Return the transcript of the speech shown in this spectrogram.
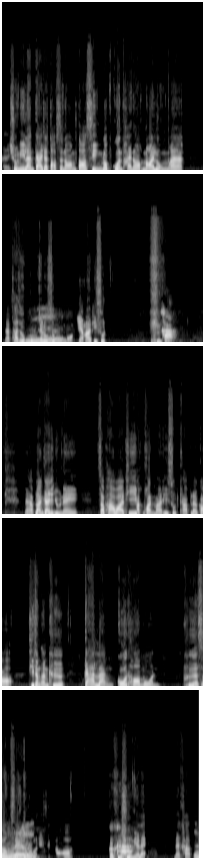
อ่าช่วงนี้ร่างกายจะตอบสนองต่อสิ่งรบกวนภายนอกน้อยลงมากนะครับถ้าถูกปลุกอืมจะรู้สึกงวงเงียมากที่สุด ค่ะ นะครับ ร่างกายจะอยู่ในสภาวะที่พักผ่อนมากที่สุดครับ แล้วก็ที่สำคัญคือ การหลั่งโกรทฮอร์โมน เพื่อซ่อมแซมอืมตัวในสึกหนอก็คือค่ะช่วงนี้แหละนะครับอื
